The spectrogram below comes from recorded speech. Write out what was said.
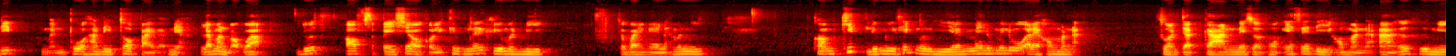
ดิสเหมือนพวกฮาร์ดดิสทั่วไปแบบเนี้ยแล้วมันบอกว่า use of special algorithm นั่นคือมันมีจะว่ายังไงล่ะมันมีความคิดหรือมีเทคโนโลยีอะไรไม่รู้ไม่รู้อะไรของมันอะส่วนจัดการในส่วนของ SSD ของมันนะอ่าก็คือมี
